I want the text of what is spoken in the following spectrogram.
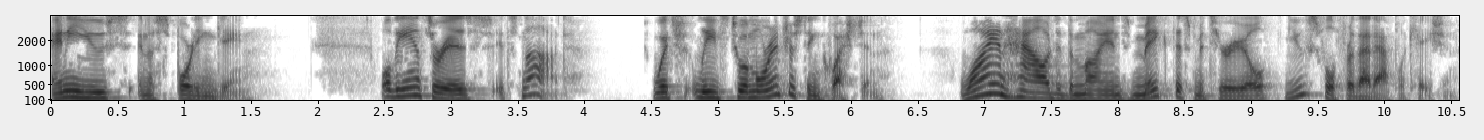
any use in a sporting game? Well, the answer is it's not, which leads to a more interesting question. Why and how did the Mayans make this material useful for that application?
